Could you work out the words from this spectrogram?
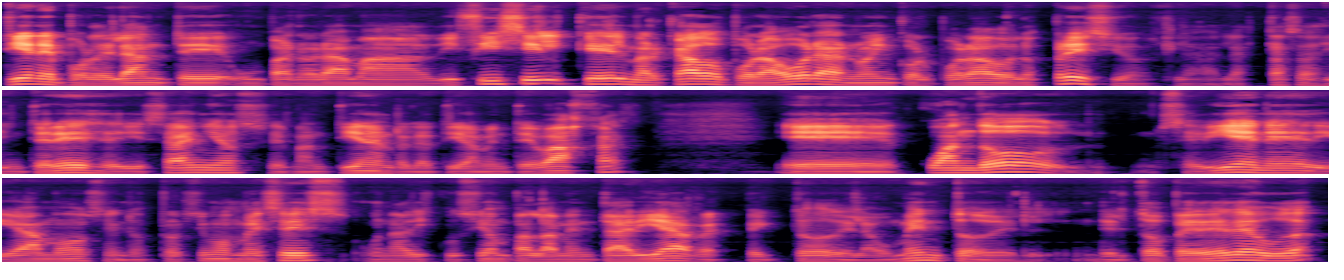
tiene por delante un panorama difícil que el mercado por ahora no ha incorporado en los precios. las tasas de interés de 10 años se mantienen relativamente bajas. Eh, cuando se viene, digamos, en los próximos meses una discusión parlamentaria respecto del aumento del tope de deuda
